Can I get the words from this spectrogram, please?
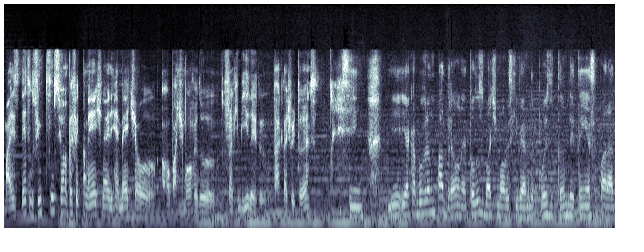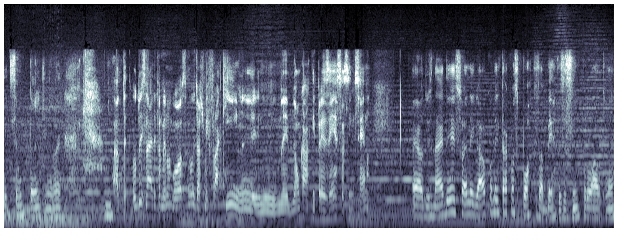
Mas dentro do filme funciona perfeitamente, né? Ele remete ao, ao Batmóvel do, do Frank Miller, do Dark Knight Returns. Sim. E, e acabou virando um padrão, né? Todos os Batmóveis que vieram depois do Tumblr tem essa parada de ser um tanque, né? Até- o do Snyder também não gosto muito, eu acho meio fraquinho, né? Ele não, ele não é um carro que tem presença, assim, em cena. É, o do Snyder só é legal quando ele tá com as portas abertas, assim, pro alto, né?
